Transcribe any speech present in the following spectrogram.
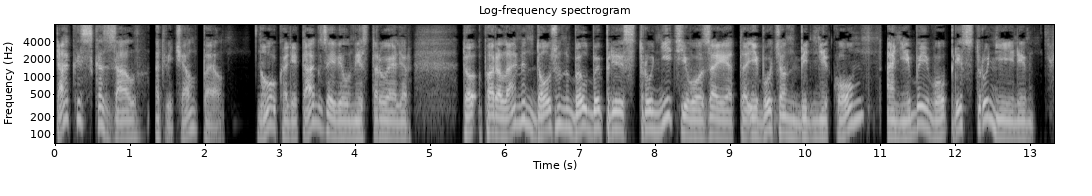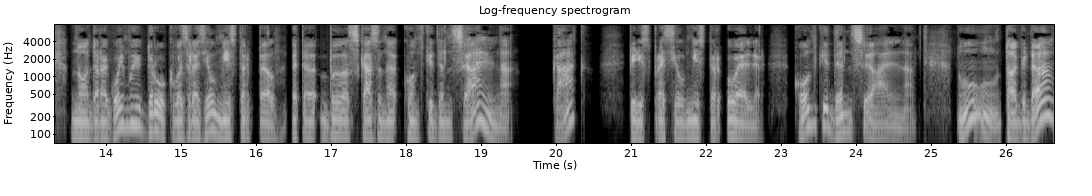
«Так и сказал», — отвечал Пэл. «Ну, коли так», — заявил мистер Уэллер, — то парламент должен был бы приструнить его за это, и будь он бедняком, они бы его приструнили. Но, дорогой мой друг, — возразил мистер Пелл, — это было сказано конфиденциально. — Как? — переспросил мистер Уэллер. — Конфиденциально. — Ну, тогда,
